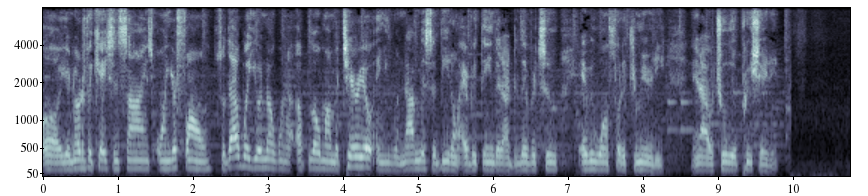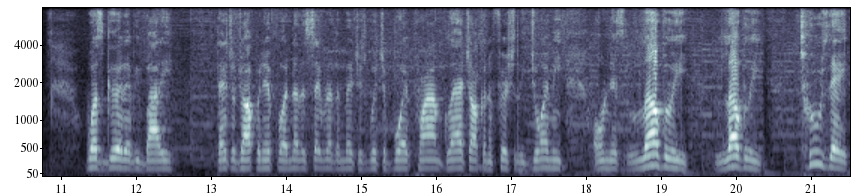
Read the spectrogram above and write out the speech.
uh, your notification signs on your phone. So that way you'll know when I upload my material and you will not miss a beat on everything that I deliver to everyone for the community. And I would truly appreciate it. What's good, everybody? Thanks for dropping in for another segment of the Matrix with your boy Prime. Glad y'all can officially join me on this lovely, lovely Tuesday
